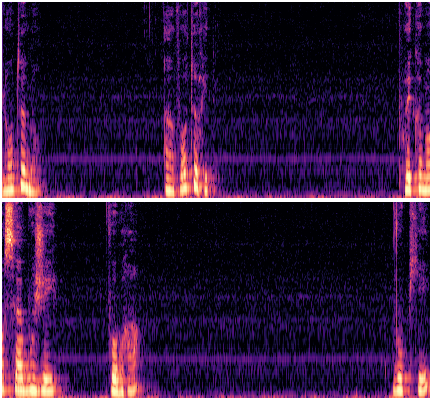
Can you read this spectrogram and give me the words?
lentement, à votre rythme. Pourrez commencer à bouger vos bras, vos pieds,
